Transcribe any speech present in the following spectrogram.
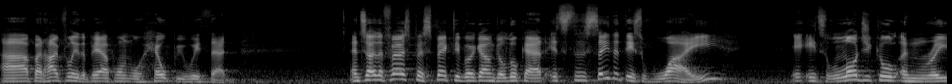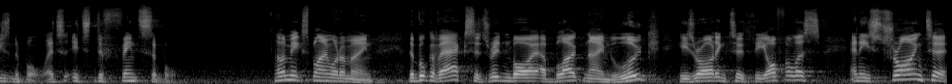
uh, but hopefully the PowerPoint will help you with that. And so the first perspective we're going to look at is to see that this way, it's logical and reasonable. It's, it's defensible. Now, let me explain what I mean. The book of Acts, it's written by a bloke named Luke. He's writing to Theophilus, and he's trying to,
